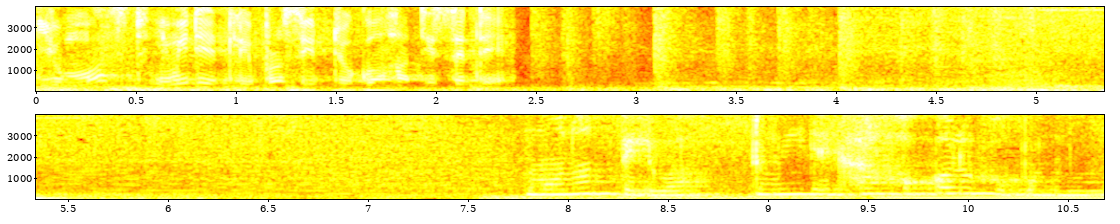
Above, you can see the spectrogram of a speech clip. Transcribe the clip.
You must immediately proceed to Guwahati City. মনত পেলোৱা তুমি দেখা সকলো সপোনবোৰ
